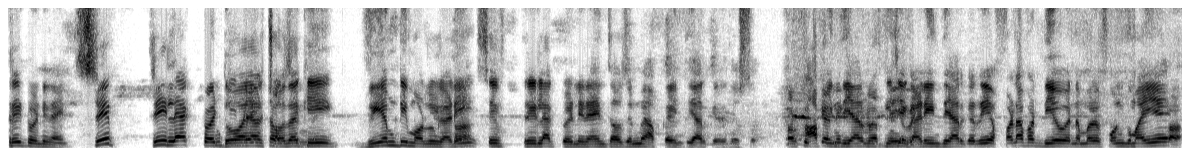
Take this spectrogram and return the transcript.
थ्री ट्वेंटी नाइन सिर्फ़ थ्री लाख ट्वेंटी दो हज़ार चौदह की वीएमटी मॉडल गाड़ी हाँ। सिर्फ़ three lakh twenty nine thousand में आपका इंतज़ार करे दोस्तों। और आप इंतज़ार मत कीजिए गाड़ी इंतज़ार कर रही है। फटाफट दिए हुए नंबर पे फ़ोन घुमाइए। हाँ।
